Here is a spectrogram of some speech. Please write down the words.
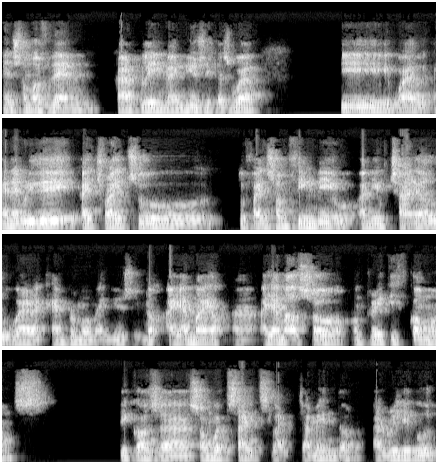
and some of them are playing my music as well. Well, and every day I try to to find something new, a new channel where I can promote my music. No, I am uh, I am also on Creative Commons because uh, some websites like Jamendo are really good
